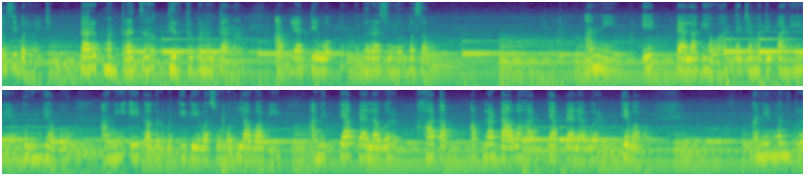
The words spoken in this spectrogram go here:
कसे बनवायचे? तारक मंत्राचं तीर्थ बनवताना आपल्या देव घरासमोर बसावं. आणि एक प्याला घ्यावा त्याच्यामध्ये पाणी भरून घ्यावं आणि एक अगरबत्ती देवासमोर लावावी आणि त्या प्यालावर हात आप आपला डावा हात त्या प्याल्यावर ठेवावा. आणि मंत्र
